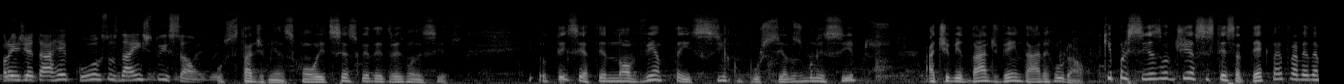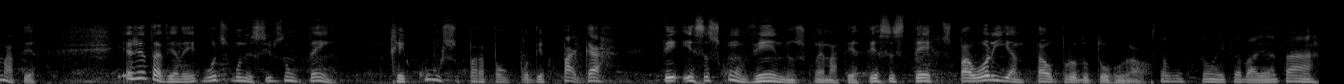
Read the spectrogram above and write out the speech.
para injetar recursos na instituição. O Estado de Minas, com 853 municípios, eu tenho certeza 95% dos municípios a atividade vem da área rural, que precisam de assistência técnica através da Emater. E a gente está vendo aí que muitos municípios não têm recurso para poder pagar, ter esses convênios com a Emater, ter esses técnicos para orientar o produtor rural. Estão, estão aí trabalhando para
